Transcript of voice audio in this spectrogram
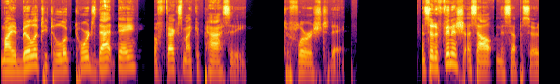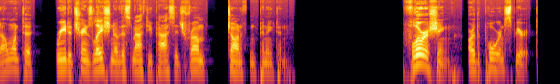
My ability to look towards that day affects my capacity to flourish today. And so, to finish us out in this episode, I want to read a translation of this Matthew passage from Jonathan Pennington. Flourishing are the poor in spirit,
